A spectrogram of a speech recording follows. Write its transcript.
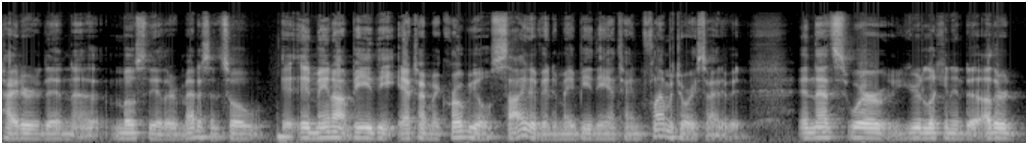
tighter than uh, most of the other medicines. So it, it, may not be the antimicrobial side of it, it may be the anti inflammatory side of it. And that's where you're looking into other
